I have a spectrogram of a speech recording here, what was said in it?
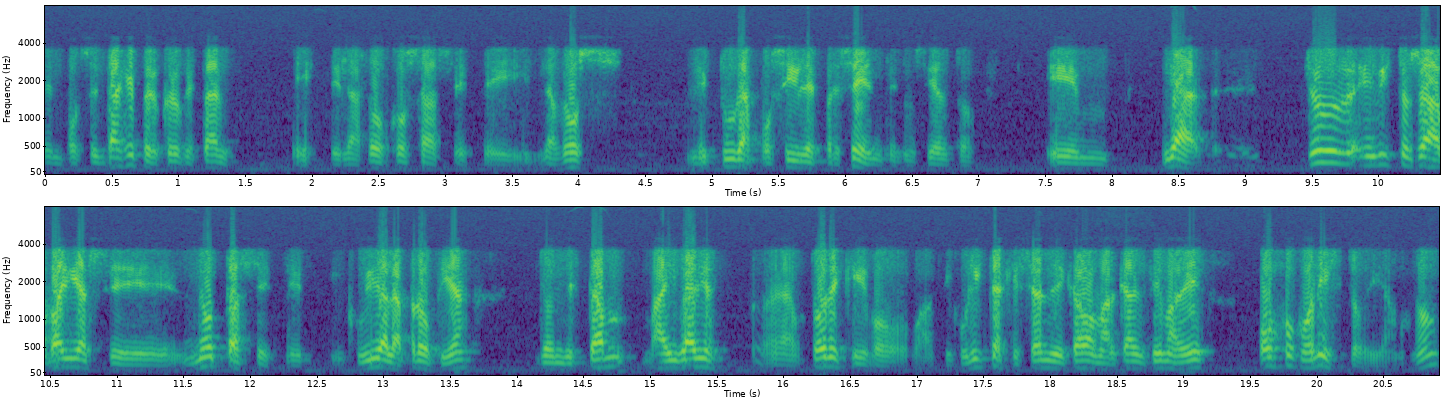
en porcentaje, pero creo que están este, las dos cosas, este, las dos lecturas posibles presentes, ¿no es cierto? Eh, ya, yo he visto ya varias eh, notas, este, incluida la propia, donde están hay varios eh, autores que o articulistas que se han dedicado a marcar el tema de ojo con esto, digamos, ¿no?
